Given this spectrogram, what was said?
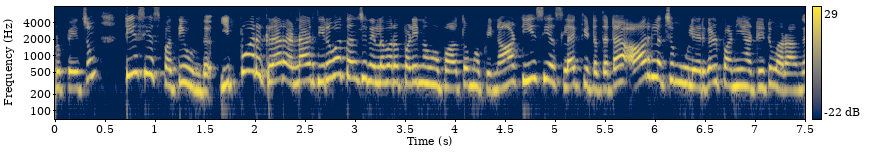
ஒரு பேச்சும் டிசிஎஸ் பத்தி உண்டு. இப்போ இருக்கிற ரெண்டாயிரத்தி இருபத்தஞ்சு நிலவரப்படி நம்ம பார்த்தோம் அப்படின்னா டிசிஎஸ்ல கிட்டத்தட்ட ஆறு லட்சம் ஊழியர்கள் பணியாற்றிட்டு வராங்க.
